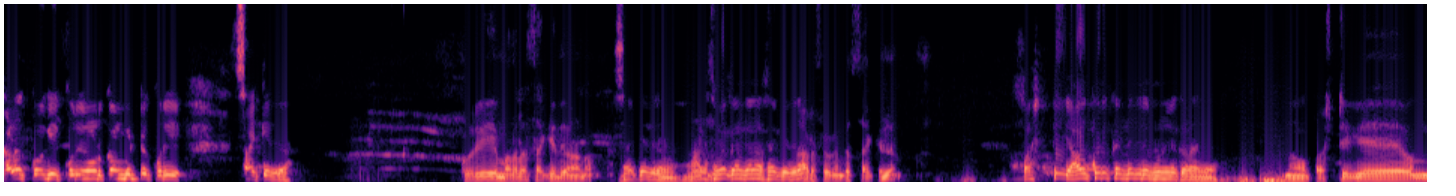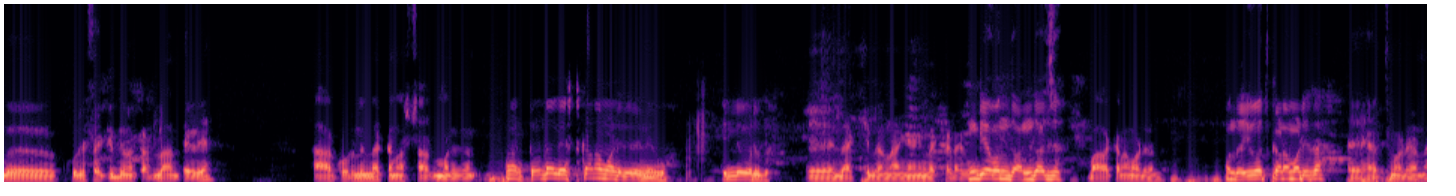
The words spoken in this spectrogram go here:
ಕಳಕ್ ಹೋಗಿ ಕುರಿ ನೋಡ್ಕೊಂಡ್ಬಿಟ್ಟು ಕುರಿ ಸಾಕಿದ್ರ? ಕುರಿ ಮೊದಲ ಸಾಕಿದ್ದೇವೆ ನಾನು. ಸಾಕಿದ್ರೆ? ಆಡಿಸ್ಬೇಕಂತ ಸಾಕಿದ್ರೆ? ಆಡಿಸ್ಬೇಕಂತ ಸಾಕಿದ್ದೆ ಫಸ್ಟ್ ಯಾವ ಕುರಿ ಕಟ್ಟಿದ್ರಿ ಪುಣ್ಯಕಣ್ಣ ನೀವು? ನಾವು ಫಸ್ಟಿಗೆ ಒಂದು ಕುರಿ ಸಾಕಿದ್ದೇವೆ ಕಡ್ಲ ಅಂತೇಳಿ. ಆ ಕುರಿಲಿಂದ ಕಣ ಸ್ಟಾರ್ಟ್ ಮಾಡಿದ್ದೇನೆ ಹಾ ಟೋಟಲ್ ಎಷ್ಟು ಕಣ ಮಾಡಿದ್ರಿ ನೀವು ಇಲ್ಲಿವರೆಗೂ? ಏ ಲೆಕ್ಕಿಲ್ಲ ನಂಗೆ ಹೆಂಗೆ ಲೆಕ್ಕ. ಹಿಂಗೆ ಒಂದು ಅಂದಾಜು? ಭಾಳ ಕಣ ಮಾಡ್ಯಾನ ಒಂದು ಐವತ್ತು ಕಣ ಮಾಡಿದ? ಏ ಹೆಚ್ಚು ಮಾಡ್ಯಾನ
